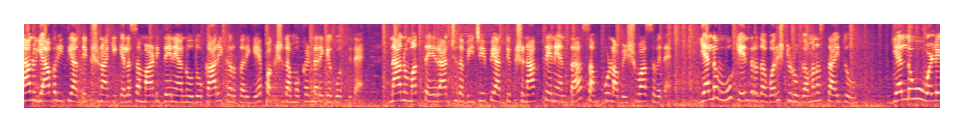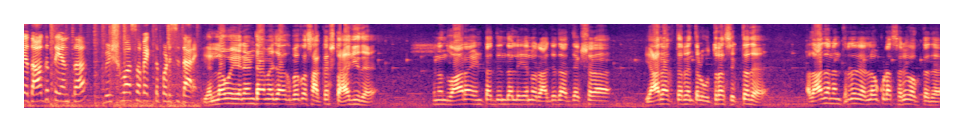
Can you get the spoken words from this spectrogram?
ನಾನು ಯಾವ ರೀತಿ ಅಧ್ಯಕ್ಷನಾಗಿ ಕೆಲಸ ಮಾಡಿದ್ದೇನೆ ಅನ್ನೋದು ಕಾರ್ಯಕರ್ತರಿಗೆ, ಪಕ್ಷದ ಮುಖಂಡರಿಗೆ ಗೊತ್ತಿದೆ. ನಾನು ಮತ್ತೆ ರಾಜ್ಯದ ಬಿಜೆಪಿ ಅಧ್ಯಕ್ಷನಾಗ್ತೇನೆ ಅಂತ ಸಂಪೂರ್ಣ ವಿಶ್ವಾಸವಿದೆ. ಎಲ್ಲವೂ ಕೇಂದ್ರದ ವರಿಷ್ಠರು ಗಮನಿಸ್ತಾ ಇದ್ದು, ಎಲ್ಲವೂ ಒಳ್ಳೆಯದಾಗುತ್ತೆ ಅಂತ ವಿಶ್ವಾಸ ವ್ಯಕ್ತಪಡಿಸಿದ್ದಾರೆ. ಎಲ್ಲವೂ ಏನೇನು ಡ್ಯಾಮೇಜ್ ಆಗಬೇಕೋ ಸಾಕಷ್ಟು ಆಗಿದೆ. ಇನ್ನೊಂದು ವಾರ ಎಂಟತ್ತು ದಿನದಲ್ಲಿ ಏನು ರಾಜ್ಯದ ಅಧ್ಯಕ್ಷ ಯಾರಾಗ್ತಾರೆ ಅಂತೇಳಿ ಉತ್ತರ ಸಿಗ್ತದೆ. ಅದಾದ ನಂತರದಲ್ಲಿ ಎಲ್ಲವೂ ಕೂಡ ಸರಿ ಹೋಗ್ತದೆ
